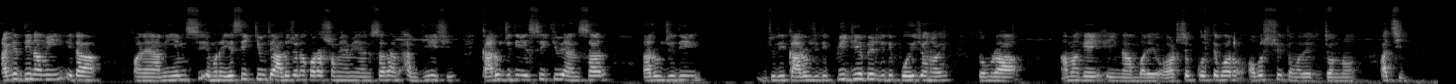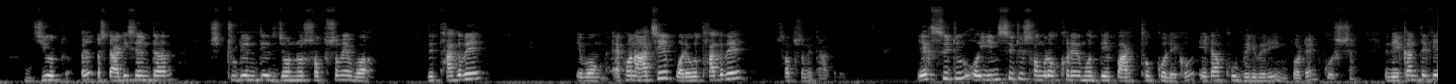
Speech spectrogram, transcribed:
আগের দিন আমি এটা মানে আমি এমসি মানে এসি কিউতে আলোচনা করার সময় আমি অ্যান্সার আমি দিয়েছি। কারোর যদি এসি কিউ অ্যান্সার কারোর যদি যদি কারোর যদি পিডিএফের যদি প্রয়োজন হয়, তোমরা আমাকে এই নাম্বারে হোয়াটসঅ্যাপ করতে পারো। অবশ্যই তোমাদের জন্য আছি। জিও স্টাডি সেন্টার স্টুডেন্টের জন্য সবসময় থাকবে এবং এখন আছে, পরেও থাকবে, সবসময় থাকবে। এক্সিটু ও ইনসিটু সংরক্ষণের মধ্যে পার্থক্য লেখো। এটা খুব ভেরি ভেরি ইম্পর্টেন্ট কোশ্চেন কিন্তু এখান থেকে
